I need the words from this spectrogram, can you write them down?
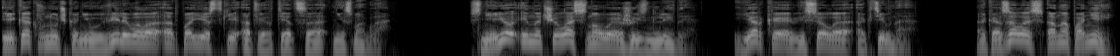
И как внучка не увиливала от поездки, отвертеться не смогла. С нее и началась новая жизнь Лиды. Яркая, веселая, активная. Оказалось, она по ней.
